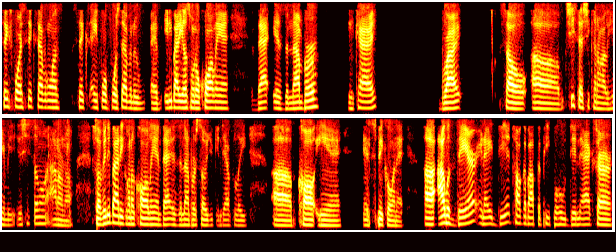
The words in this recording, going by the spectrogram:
Six four six seven one six eight four four seven. If anybody else want to call in, that is the number. Okay. Right. So uh, she said she couldn't hardly hear me. Is she still on? I don't know. So if anybody going to call in, that is the number. So you can definitely uh, call in and speak on it. Uh, I was there, and I did talk about the people who didn't ask her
